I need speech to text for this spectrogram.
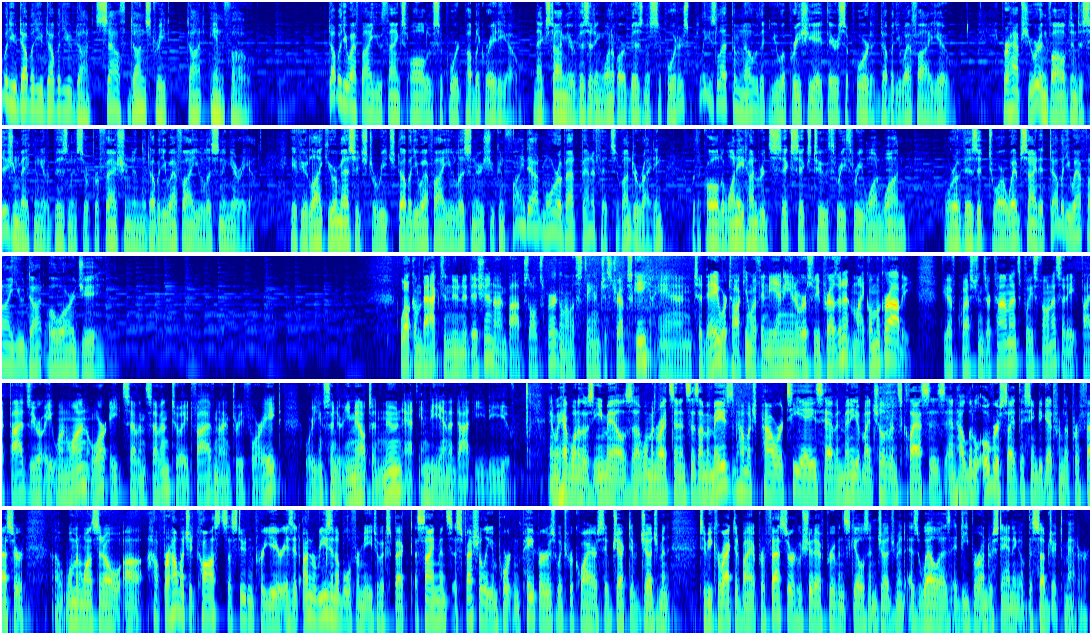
www.southdunstreet.com wfiu.info. WFIU thanks all who support public radio. Next time you're visiting one of our business supporters, please let them know that you appreciate their support of WFIU. Perhaps you're involved in decision making at a business or profession in the WFIU listening area. If you'd like your message to reach WFIU listeners, you can find out more about benefits of underwriting with a call to 1 800 662 3311 or a visit to our website at WFIU.org. Welcome back to Noon Edition. I'm Bob Zaltsberg along with Stan Jastrzebski, and today we're talking with Indiana University President Michael McRobbie. If you have questions or comments, please phone us at 855-0811 or 877-285-9348, or you can send your email to noon at indiana.edu. And we have one of those emails. A woman writes in and says, I'm amazed at how much power TAs have in many of my children's classes and how little oversight they seem to get from the professor. A woman wants to know uh, how, for how much it costs a student per year. Is it unreasonable for me to expect assignments, especially important papers, which require subjective judgment, to be corrected by a professor who should have proven skills and judgment as well as a deeper understanding of the subject matter?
